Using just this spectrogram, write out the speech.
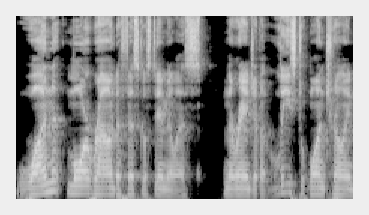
one more round of fiscal stimulus in the range of at least $1 trillion.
